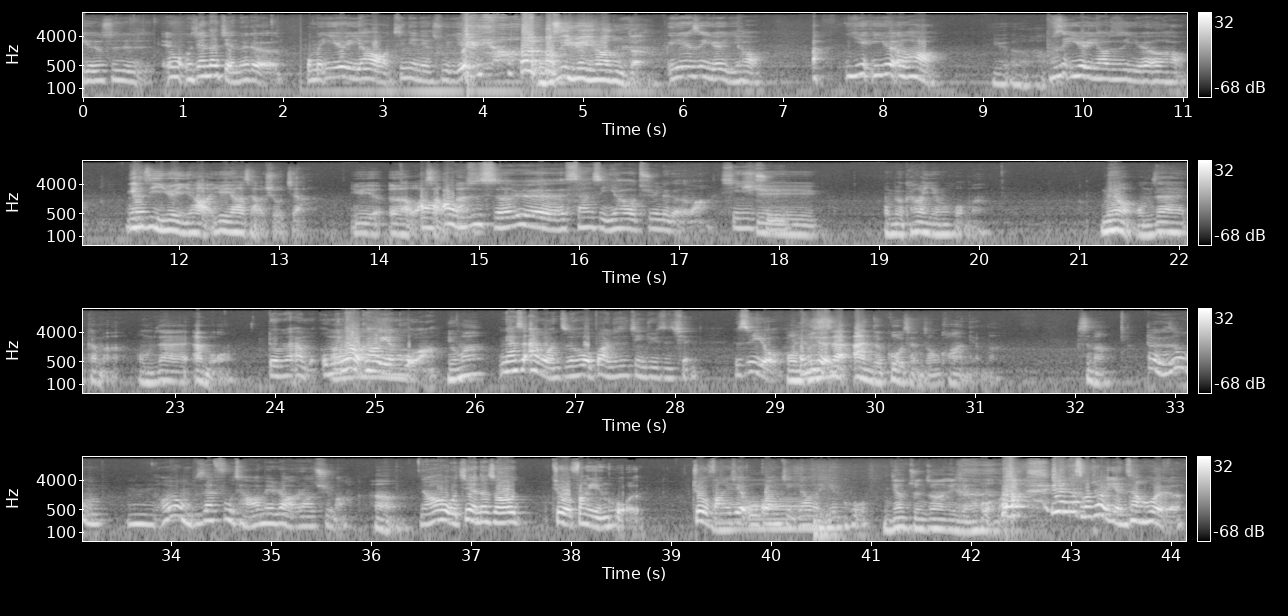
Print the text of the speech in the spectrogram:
一个就是，因为我今天在剪那个，我们一月一号，今年年初一月一号，我们是一月一号录的，一定是一月一号啊，一月一月二号，一月二号，不是一月一号就是一月二号。应该是一月一号，一月一号才有休假，一月二号我要上哦哦，我。们是十二月三十一号去那个的嘛，新一区。去，我们有看到烟火吗？没有，我们在干嘛？我们在按摩，对，我们在按摩，我们应该有看到烟火啊，有吗？应该是按完之后，不然就是进去之前，可是有我们不是。在按的过程中跨年吗？是吗？对，可是我们嗯，因为我们不是在复查外面绕来绕去吗，嗯，然后我记得那时候就有放烟火了，就有放一些无关紧要的烟火，你这样尊重那些烟火吗？因为那时候就有演唱会了。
